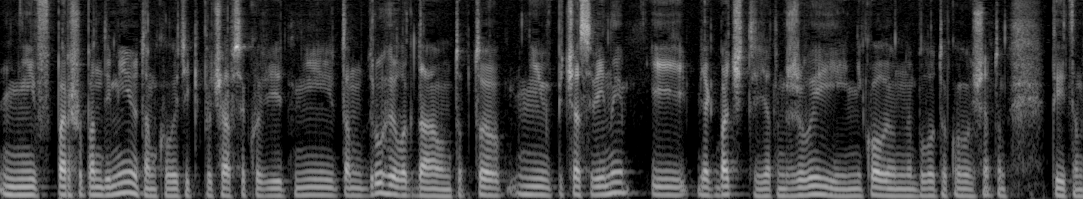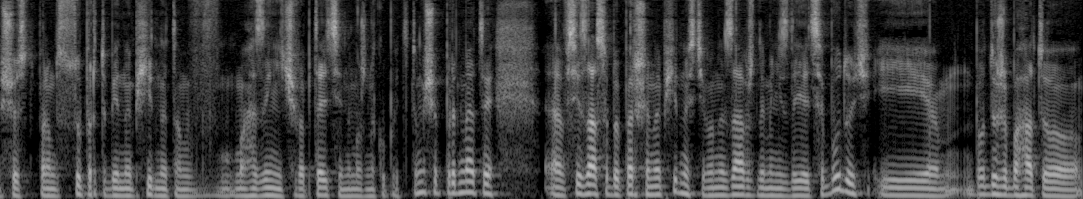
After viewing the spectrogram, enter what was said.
ні в першу пандемію, там коли тільки почався ковід, ні там другий локдаун, тобто ні під час війни. І як бачите, я там живий, і ніколи не було такого, що там ти там щось прям супер тобі необхідне там в магазині чи в аптеці не можна купити. Тому що предмети, е, всі засоби першої необхідності, вони завжди, мені здається, будуть. І бо дуже багато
